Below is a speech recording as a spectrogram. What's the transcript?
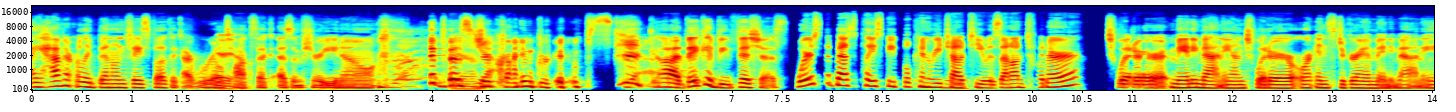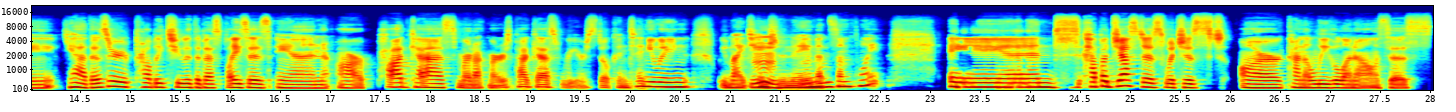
I I haven't really been on Facebook. It got real Yeah, yeah. toxic, as I'm sure you know. Those Yeah. true crime groups. Yeah. God, they could be vicious. Where's the best place people can reach Yeah. out to you? Is that on Twitter? Twitter, Mandy Matney on Twitter, or Instagram, Mandy Matney. Yeah, those are probably two of the best places. And our podcast, Murdaugh Murders Podcast, we are still continuing. We might change Mm, the name mhm. at some point. And Cup of Justice, which is our kind of legal analysis,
